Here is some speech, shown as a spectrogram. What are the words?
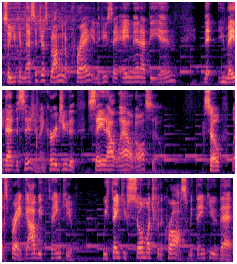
So you can message us, but I'm going to pray. And if you say amen at the end, that you made that decision. I encourage you to say it out loud also. So let's pray. God, we thank you. We thank you so much for the cross. We thank you that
